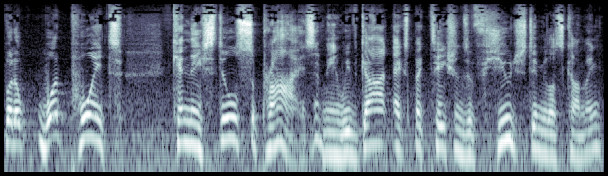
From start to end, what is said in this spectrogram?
But at what point? Can they still surprise? I mean, we've got expectations of huge stimulus coming.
